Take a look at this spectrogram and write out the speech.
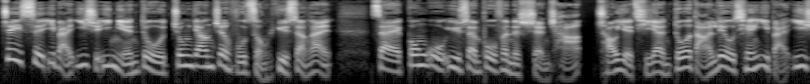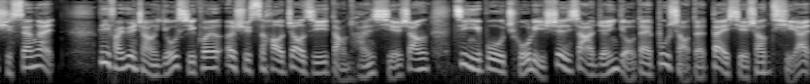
这次一百一十一年度中央政府总预算案，在公务预算部分的审查，朝野提案多达六千一百一十三案。立法院长游锡坤二十四号召集党团协商，进一步处理剩下仍有待不少的待协商提案。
